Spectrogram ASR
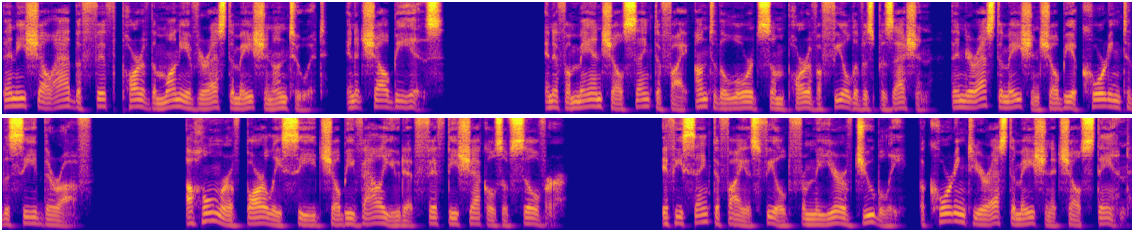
then he shall add the fifth part of the money of your estimation unto it, and it shall be his. And if a man shall sanctify unto the Lord some part of a field of his possession, then your estimation shall be according to the seed thereof. A homer of barley seed shall be valued at fifty shekels of silver. If he sanctify his field from the year of Jubilee, according to your estimation it shall stand.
